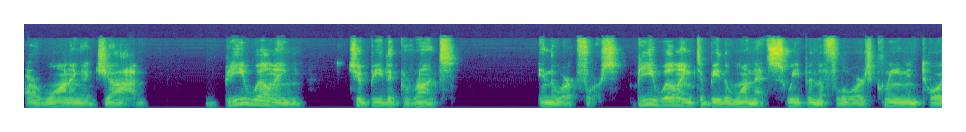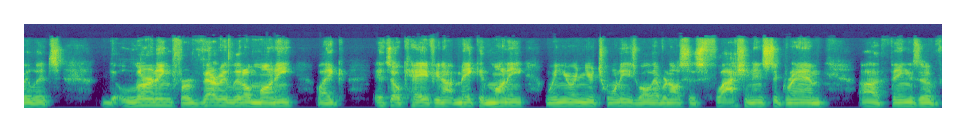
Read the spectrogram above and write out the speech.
are wanting a job, be willing to be the grunt in the workforce. Be willing to be the one that's sweeping the floors, cleaning toilets, learning for very little money. Like it's okay if you're not making money when you're in your 20s while everyone else is flashing Instagram uh, things of,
